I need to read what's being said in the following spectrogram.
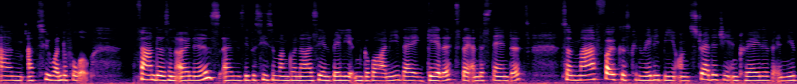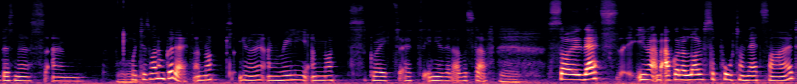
um, our two wonderful founders and owners, um, Zibusiso Mkhwanazi and Veli Ngubane. They get it, they understand it. So my focus can really be on strategy and creative and new business. Um, Mhm. which is what I'm good at. I'm not, you know, I'm really, I'm not great at any of that other stuff. Mm. So that's, you know, I'm- I've got a lot of support on that side.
